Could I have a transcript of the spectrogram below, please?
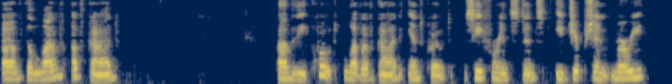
of the love of God, of the quote, love of God, end quote. See, for instance, Egyptian Murray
